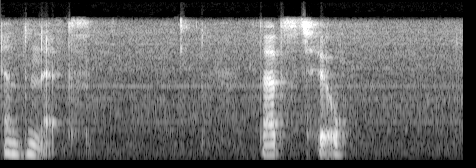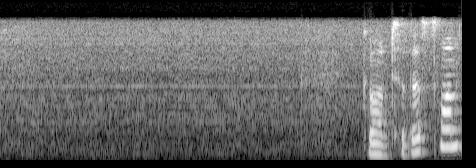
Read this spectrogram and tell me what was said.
And knit. That's two. Go into this one.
